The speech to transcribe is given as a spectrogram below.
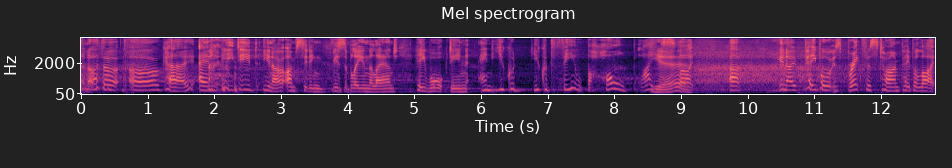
and I thought, oh, okay. And he did, you know, I'm sitting visibly in the lounge. He walked in and you could you could feel the whole place. Yeah. Like, uh, you know, people, it was breakfast time, people like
